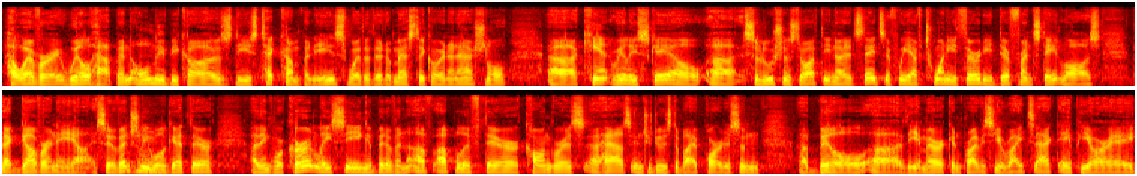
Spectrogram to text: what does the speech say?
However, it will happen happen only because these tech companies, whether they're domestic or international, uh, can't really scale uh, solutions throughout the United States if we have 20, 30 different state laws that govern AI. So eventually mm-hmm. we'll get there. I think we're currently seeing a bit of an up- uplift there. Congress uh, has introduced a bipartisan uh, bill, uh, the American Privacy Rights Act, APRA,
